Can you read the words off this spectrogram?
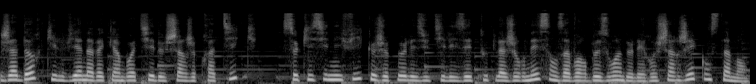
J'adore qu'ils viennent avec un boîtier de charge pratique, ce qui signifie que je peux les utiliser toute la journée sans avoir besoin de les recharger constamment.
